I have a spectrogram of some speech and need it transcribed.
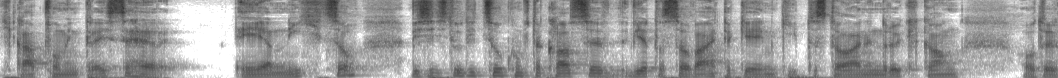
Ich glaube, vom Interesse her eher nicht so. Wie siehst du die Zukunft der Klasse? Wird das so weitergehen? Gibt es da einen Rückgang oder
